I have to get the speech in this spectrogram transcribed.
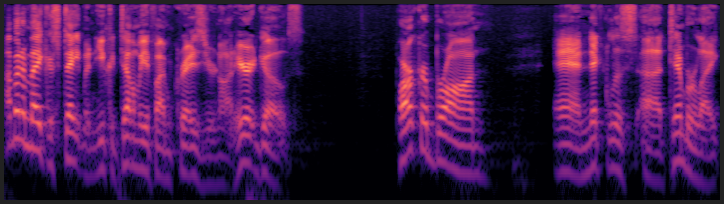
I'm going to make a statement. You can tell me if I'm crazy or not. Here it goes Parker Braun and Nicolas uh, Timberlake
